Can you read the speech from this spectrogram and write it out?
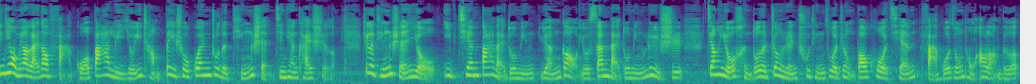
今天我们要来到法国巴黎，有一场备受关注的庭审，今天开始了。这个庭审有一千八百多名原告，有三百多名律师，将有很多的证人出庭作证，包括前法国总统奥朗德。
